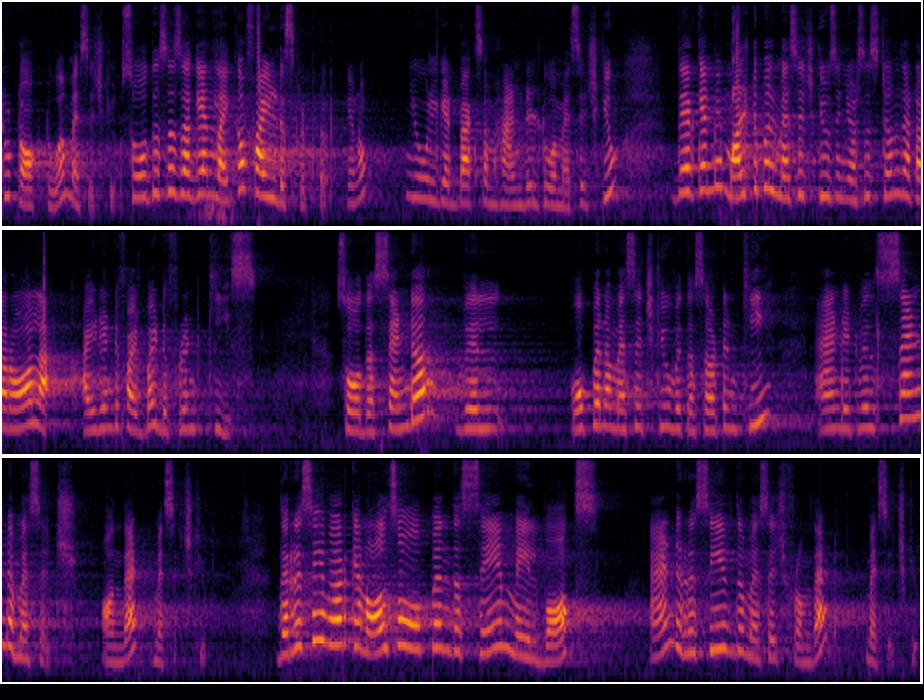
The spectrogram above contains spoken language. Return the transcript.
to talk to a message queue. So, this is again like a file descriptor you know you will get back some handle to a message queue. There can be multiple message queues in your system that are all identified by different keys. So, the sender will open a message queue with a certain key and it will send a message on that message queue. The receiver can also open the same mailbox and receive the message from that message queue.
